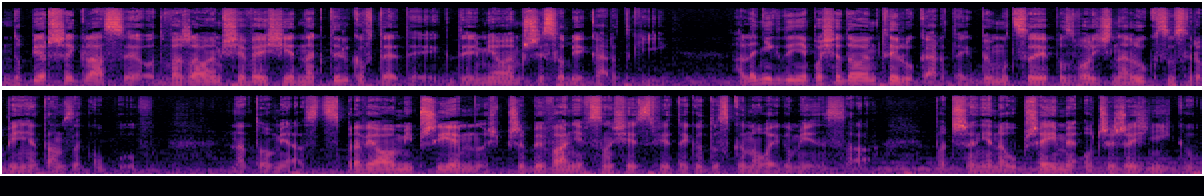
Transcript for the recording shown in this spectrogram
Do pierwszej klasy odważałem się wejść jednak tylko wtedy, gdy miałem przy sobie kartki. Ale nigdy nie posiadałem tylu kartek, by móc sobie pozwolić na luksus robienia tam zakupów. Natomiast sprawiało mi przyjemność przebywanie w sąsiedztwie tego doskonałego mięsa, patrzenie na uprzejme oczy rzeźników,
